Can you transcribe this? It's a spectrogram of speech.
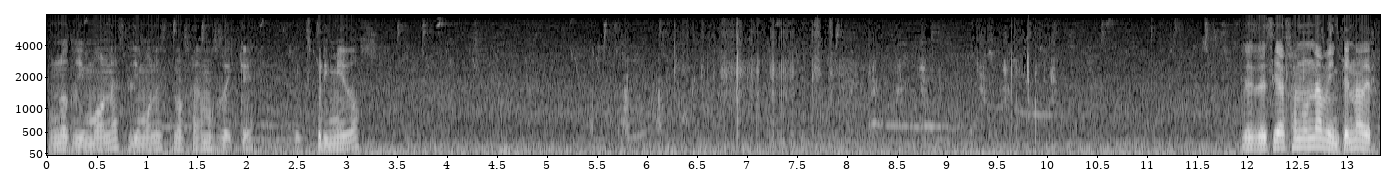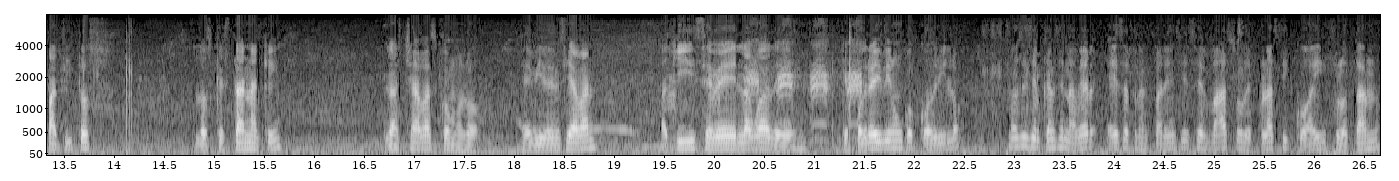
unos limones, limones no sabemos de qué, exprimidos. Les decía, son una veintena de patitos los que están aquí. Las chavas, como lo evidenciaban. Aquí se ve el agua de que podría vivir un cocodrilo. No sé si alcancen a ver esa transparencia, ese vaso de plástico ahí flotando.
